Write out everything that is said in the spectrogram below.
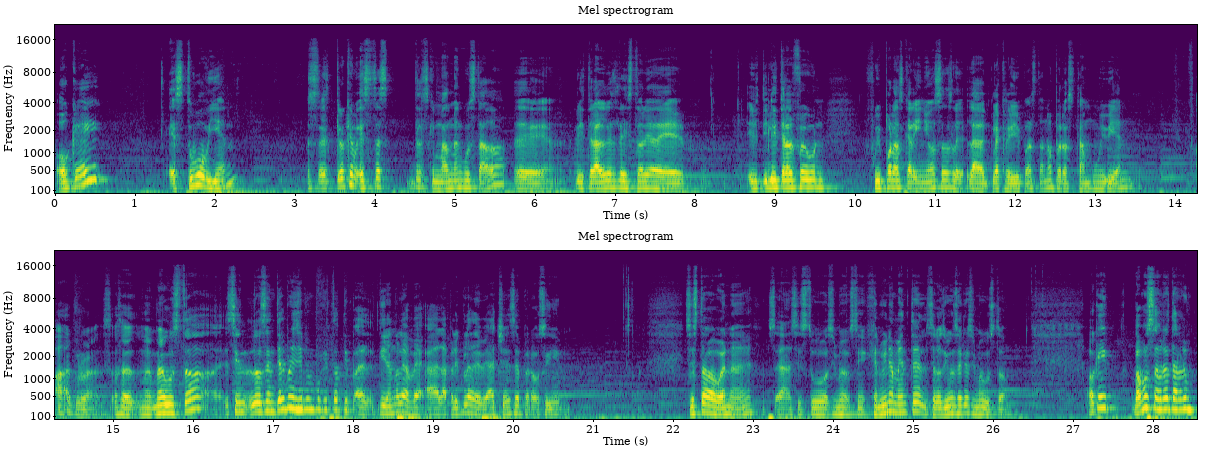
Ok, estuvo bien. Creo que esta es de las que más me han gustado. Eh, literal es la historia de... Literal fue un... Fui por las cariñosas, la, la creepypasta, ¿no? Pero está muy bien. Ah, o sea, me, gustó. lo sentí al principio un poquito tipo, tirándole a, la película de VHS, pero sí. Sí estaba buena, ¿eh? O sea, sí estuvo. genuinamente, se los digo en serio, sí me gustó. Ok, vamos a darle un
